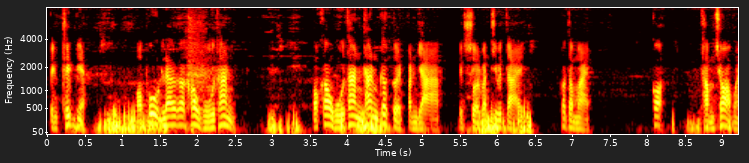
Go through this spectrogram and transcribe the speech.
เป็นคลิปเนี่ยพอพูดแล้วก็เข้าหูท่าน พอเข้าหูท่านท่านก็เกิดปัญญา เป็นส่วนบัญชีวิตายก็ทำไม ก็ทำชอบไง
